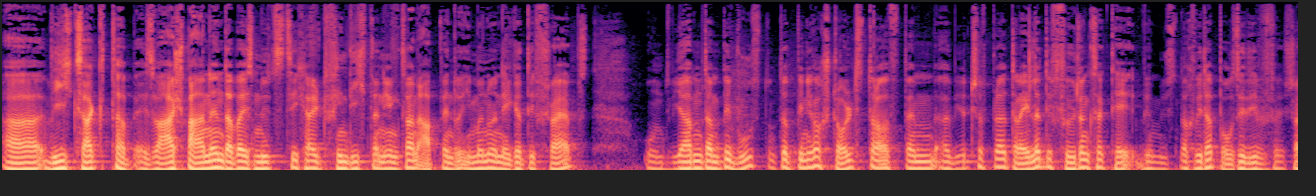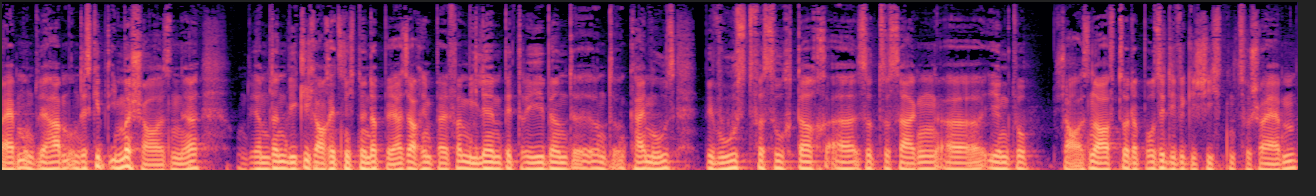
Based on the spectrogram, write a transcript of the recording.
Äh, wie ich gesagt habe, es war spannend, aber es nützt sich halt, finde ich, dann irgendwann ab, wenn du immer nur negativ schreibst. Und wir haben dann bewusst, und da bin ich auch stolz drauf, beim äh, Wirtschaftsblatt relativ früh dann gesagt, hey, wir müssen auch wieder positiv schreiben und wir haben, und es gibt immer Chancen, ja. Und wir haben dann wirklich auch jetzt nicht nur in der Börse, auch bei Familienbetriebe und, und, und KMUs bewusst versucht auch äh, sozusagen äh, irgendwo Chancen auf oder positive Geschichten zu schreiben,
